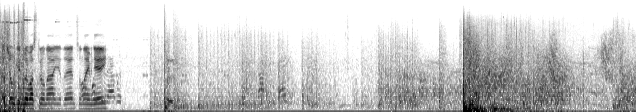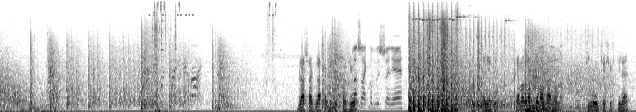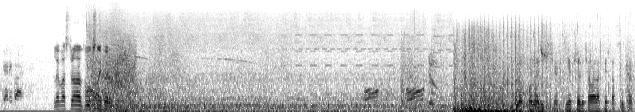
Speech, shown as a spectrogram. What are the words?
Za czołgiem lewa strona, jeden co najmniej. Blaszak, blaszak będzie wchodził. Blaszak podwyższenie. Podstanie z... Ja mam naprowadzaną. Pilnujcie się chwilę. Lewa strona dwóch snajperów. Lot ponęliście. Nie przeleciała rakieta. Super.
